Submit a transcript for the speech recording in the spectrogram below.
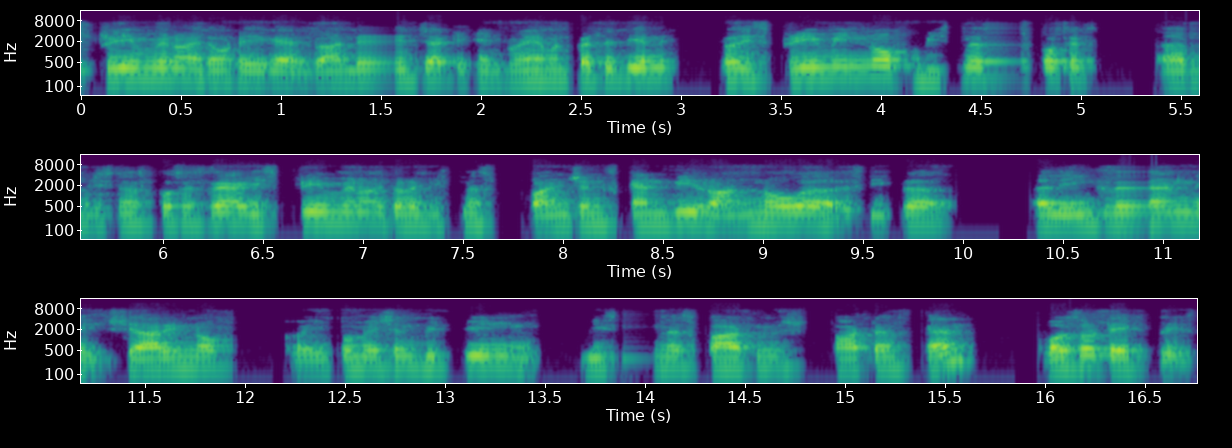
ස්ට්‍රීම් වෙනවා. එතකොට ඒක ඇඩ්වාන්ටේජ් එකක්. ඒක එන්වයරන්මන්ට් පැත්තේ තියෙන්නේ. ඊට streaming of business process business process එක ස්ට්‍රීම් වෙනවා. එතකොට business functions can be run over seeker links and sharing of information between business partners partners can also take place.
